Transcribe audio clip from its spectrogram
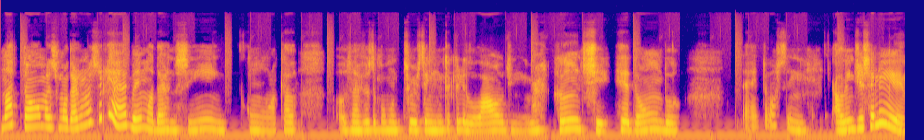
Não é tão mais moderno, mas ele é bem moderno, sim. Com aquela. Os navios da Bomba Tour tem muito aquele louding marcante, redondo. É, então, assim, além disso, ele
